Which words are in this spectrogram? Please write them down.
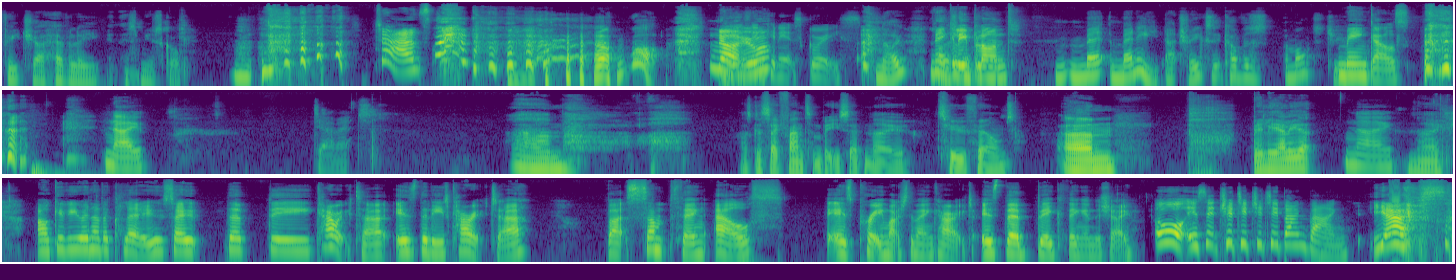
feature heavily in this musical? Jazz. what? Are you no. thinking it's Grease. No. Legally blonde. ma- many actually, because it covers a multitude. Mean girls. no. Damn it. um, I was gonna say Phantom, but you said no. Two films. Um, Billy Elliot. No. No. I'll give you another clue. So the the character is the lead character, but something else is pretty much the main character. Is the big thing in the show. Oh, is it Chitty Chitty Bang Bang? Yes.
